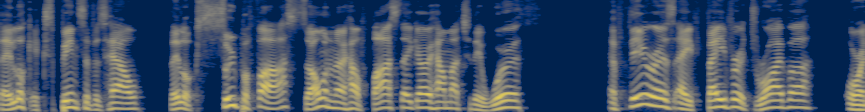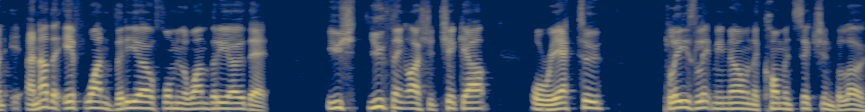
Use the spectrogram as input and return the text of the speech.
They look expensive as hell. They look super fast. So I want to know how fast they go, how much they're worth. If there is a favorite driver or an, another F1 video, Formula One video that you sh- you think I should check out or react to, please let me know in the comment section below.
